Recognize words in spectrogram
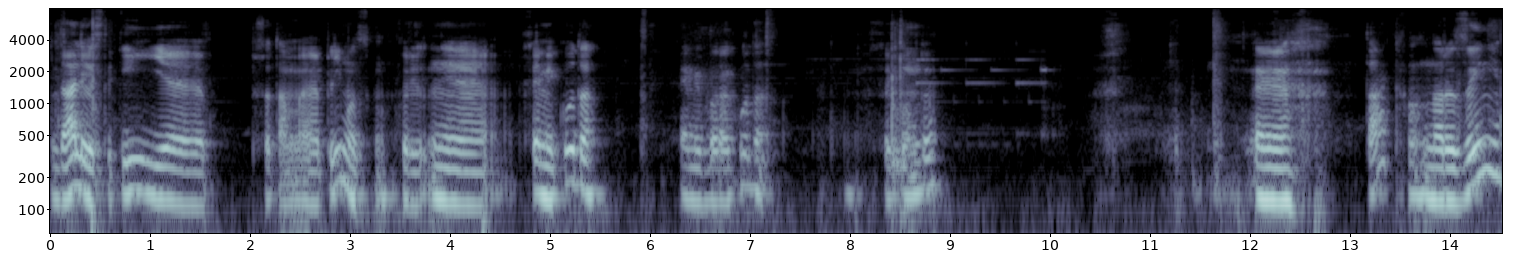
Далі ось такий, е, що там, е, Плімус, Хемікуда. Хемі Баракуда. Секунду. Е, так, на резині.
